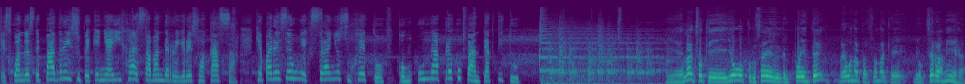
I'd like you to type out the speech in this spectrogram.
Es cuando este padre y su pequeña hija estaban de regreso a casa que aparece un extraño sujeto con una preocupante actitud. En el lapso que yo crucé el, el puente, veo una persona que le observa a mi hija.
